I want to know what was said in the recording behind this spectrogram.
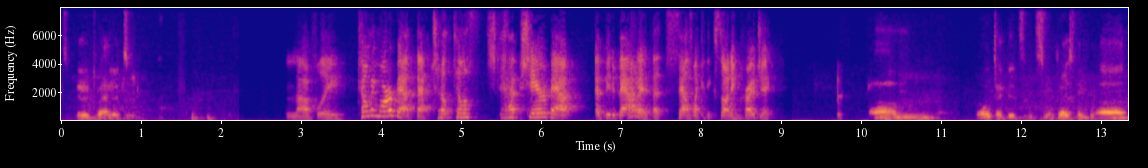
Spirituality. Lovely. Tell me more about that. Tell, tell us, share about a bit about it. That sounds like an exciting project. Um, project. It's it's interesting. Uh,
